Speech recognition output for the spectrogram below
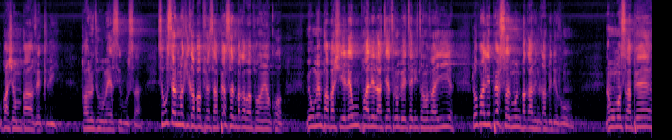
On va jamais pas avec lui. Par nous dire merci pour ça. C'est vous seulement qui est capable de faire ça. Personne n'est capable de faire rien encore. Mais vous même pas bâcher. Là où vous parlez, la terre tremble, l'éternité envahir. Là où parlez, personne ne va pas venir camper devant. Dans le moment ça, Père,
